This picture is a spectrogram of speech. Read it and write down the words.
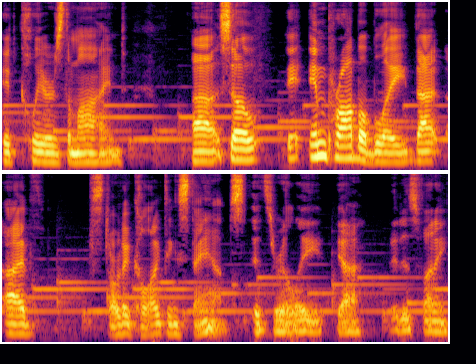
it clears the mind. Uh, so improbably that I've started collecting stamps. It's really yeah, it is funny.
